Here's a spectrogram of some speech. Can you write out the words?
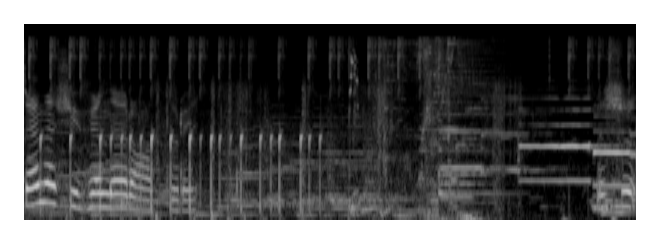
Це наші генератори. Наше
